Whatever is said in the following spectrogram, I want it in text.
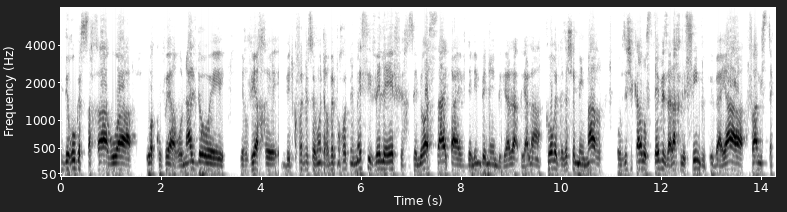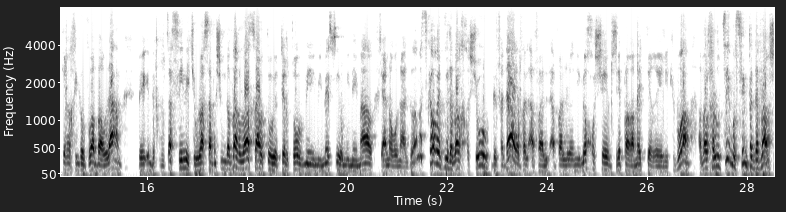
דירוג השכר הוא הקובע. רונלדו אה, הרוויח אה, בתקופות מסוימות הרבה פחות ממסי, ולהפך, זה לא עשה את ההבדלים ביניהם בגלל, בגלל הקורת וזה שנאמר, או זה שקרלוס טוויז הלך לסין והיה ההופעה המשתכר הכי גבוה בעולם, בקבוצה סינית שהוא לא עשה בה שום דבר, לא עשה אותו יותר טוב ממסי או מנאמר, ציאנו רונלדו. המשכורת זה דבר חשוב, בוודאי, אבל, אבל, אבל אני לא חושב שזה פרמטר אה, לקבוע, אבל חלוצים עושים את הדבר, ש,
